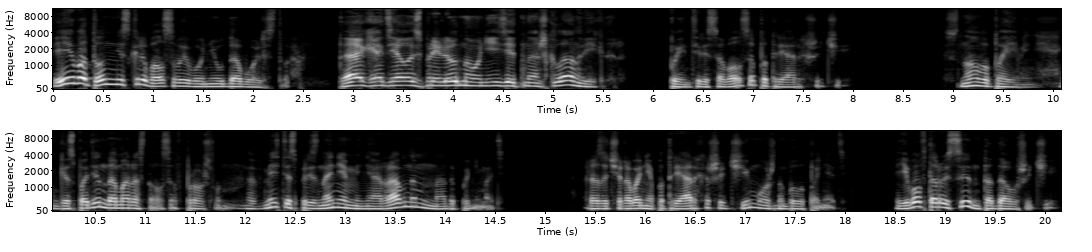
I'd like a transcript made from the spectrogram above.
И вот он не скрывал своего неудовольства. «Так хотелось прилюдно унизить наш клан, Виктор?» — поинтересовался патриарх Шичи. Снова по имени. Господин Дамар остался в прошлом. Вместе с признанием меня равным надо понимать. Разочарование патриарха Шичи можно было понять. Его второй сын, Тадау Шичи,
